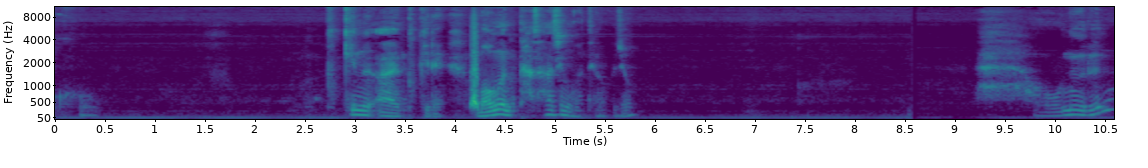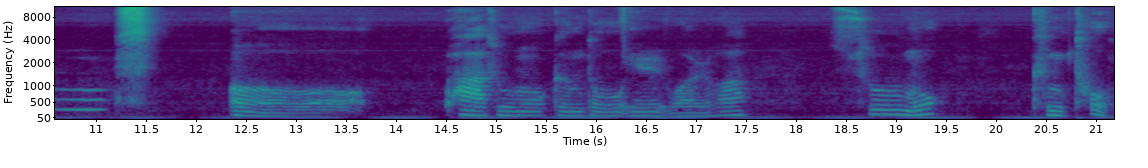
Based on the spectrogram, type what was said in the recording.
코. 붓기는 아 붓기래 멍은 다 사라진 것 같아요. 그죠? 오늘은 어 화수목금토일 월화 수목 금토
